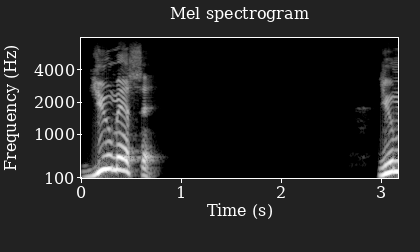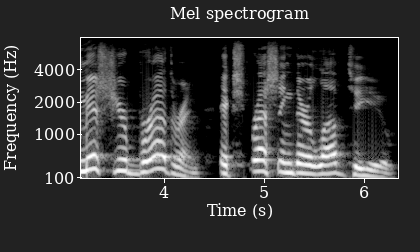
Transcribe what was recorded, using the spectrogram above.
you miss it. You miss your brethren expressing their love to you.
